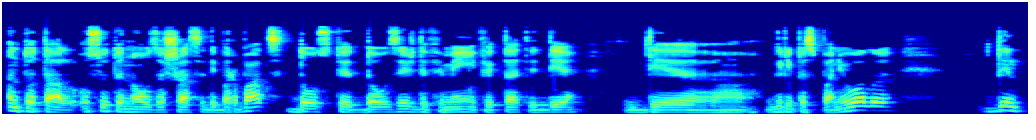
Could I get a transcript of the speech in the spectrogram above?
în total 196 de bărbați, 220 de femei infectate de, de uh, gripă spaniolă. Din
